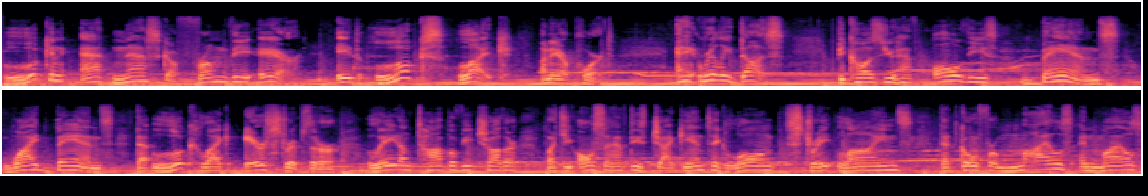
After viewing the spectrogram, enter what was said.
Looking at Nazca from the air, it looks like an airport. And it really does, because you have all these bands wide bands that look like airstrips that are laid on top of each other, but you also have these gigantic long straight lines that go for miles and miles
